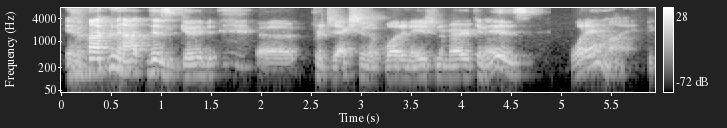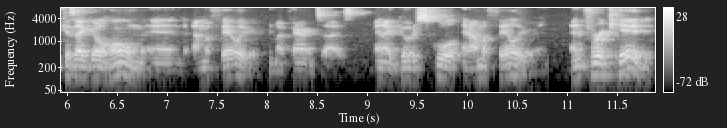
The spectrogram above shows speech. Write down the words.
If I'm not this good uh, projection of what an Asian American is, what am I? Because I go home and I'm a failure in my parents' eyes, and I go to school and I'm a failure. And for a kid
